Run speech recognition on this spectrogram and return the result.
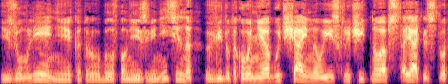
изумление которого было вполне извинительно ввиду такого необычайного и исключительного обстоятельства.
